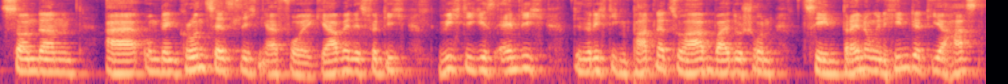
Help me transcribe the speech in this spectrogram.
sondern äh, um den grundsätzlichen Erfolg. Ja, wenn es für dich wichtig ist, endlich den richtigen Partner zu haben, weil du schon zehn Trennungen hinter dir hast,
